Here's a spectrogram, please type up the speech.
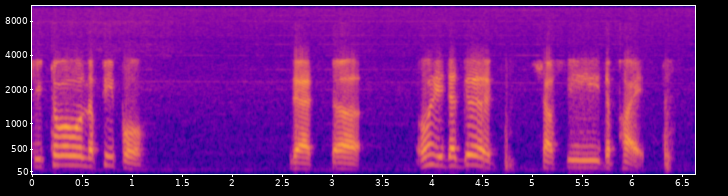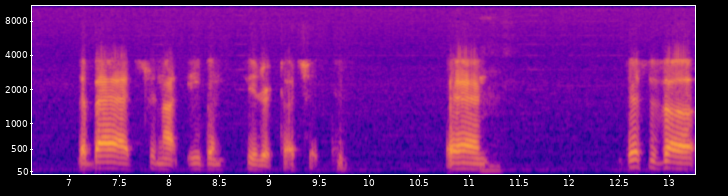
she told the people that uh, only the good shall see the pipe. The bad should not even or touch it. And this is a,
